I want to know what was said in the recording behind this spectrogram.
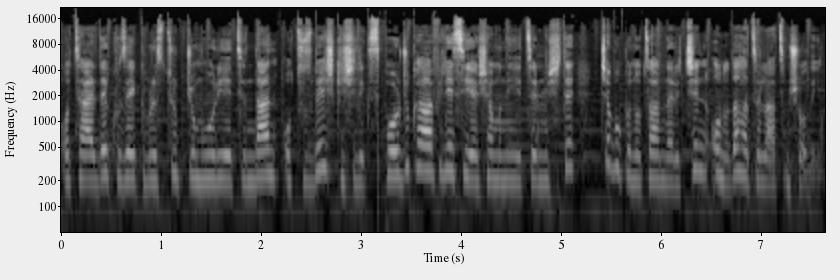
Otelde Kuzey Kıbrıs Türk Cumhuriyeti'nden 35 kişilik sporcu kafilesi yaşamını yitirmişti. Çabuk unutanlar için onu da hatırlatmış olayım.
